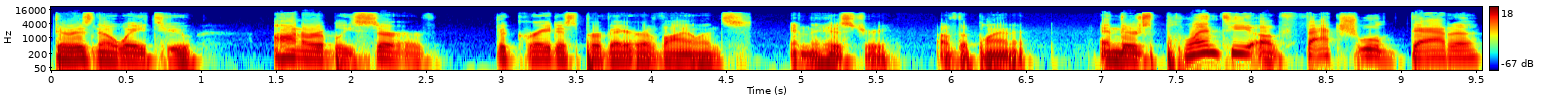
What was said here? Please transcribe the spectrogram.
There is no way to honorably serve the greatest purveyor of violence in the history of the planet. And there's plenty of factual data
